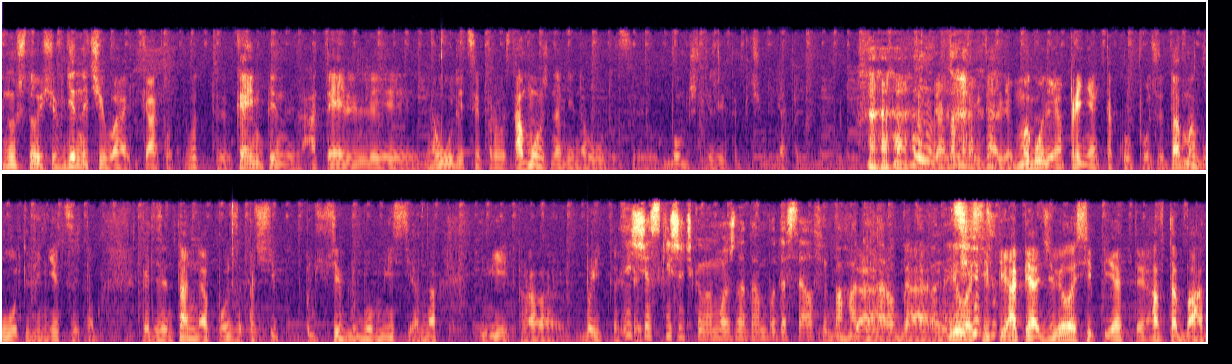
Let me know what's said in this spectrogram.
Ну, что еще, где ночевать, как вот, вот э, кемпинг, отель, э, на улице просто, а можно ли на улице, бомж лежит, а почему я там не могу лежать, и так далее, и так далее. Могу ли я принять такую позу? Да, могу, вот в Венеции там горизонтальная поза почти, почти в любом месте, она имеет право быть, так І сказать, ще з кішечками можна там буде селфі багато да, наробити. да. в Венеції. Велосипед, опять же, велосипед, э, автобан.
